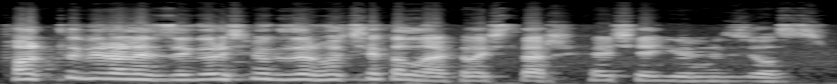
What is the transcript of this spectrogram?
Farklı bir analizde görüşmek üzere. Hoşçakalın arkadaşlar. Her şey gönlünüzce olsun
